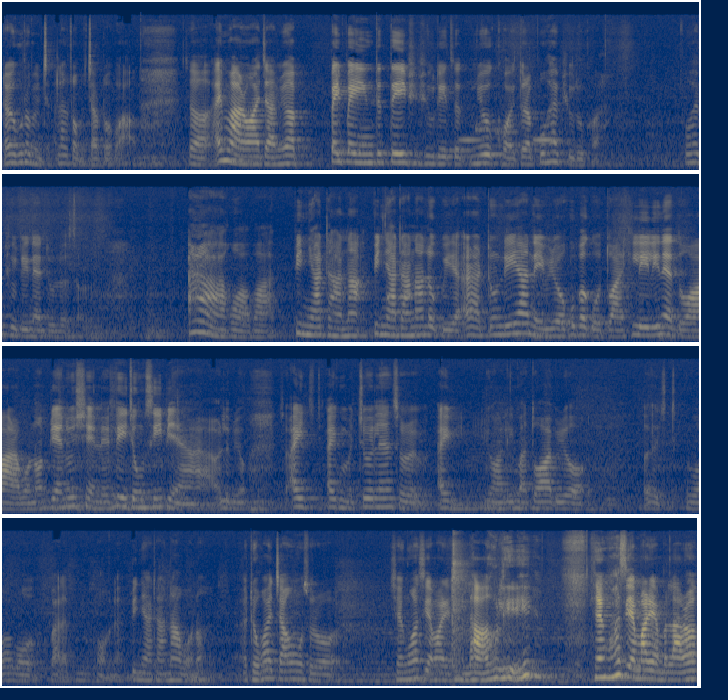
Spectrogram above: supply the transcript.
ဒါပေမဲ့ခုတော့အဲ့လောက်တော့မကြောက်တော့ပါဘူးဆိုတော့အဲ့မှာတော့ကြာမျိုးကပိတ်ပိန်တေးသေးဖြူဖြူလေးဆိုမျိုးခေါ်တယ်သူကပိုးဟက်ဖြူလို့ခေါ်တာပိုးဟက်ဖြူလေးနဲ့တူလို့ဆိုတော့အဲ့ဒါဟိုပါပညာဒါနပညာဒါနလုပ်ပေးတယ်အဲ့ဒါတွန်လေးကနေပြီးတော့ဟိုဘက်ကိုသွားလှေလေးနဲ့သွားရတာပေါ့နော်ပြန်လို့ရှိရင်လေလှေကြုံစည်းပြန်ရတာအဲ့လိုမျိုးအဲ့အဲ့ကျွေးလန်းဆိုတော့အဲ့ရွာလေးမှာသွားပြီးတော့ဟိုဟိုပါလာပေါ့နော်ပညာဒါနပေါ့နော်အတော်ကအကြောင်းဆိုတော့ ရန်ကုန်ဆီယမတွေမလာဘူးလေရန်ကုန်ဆီယမတွေမလာတော့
